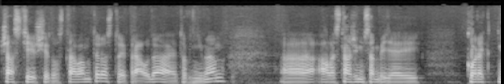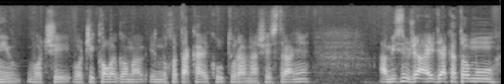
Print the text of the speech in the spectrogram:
častejšie dostávam teraz, to je pravda a ja to vnímam, ale snažím sa byť aj korektný voči, voči kolegom a jednoducho taká je kultúra v našej strane. A myslím, že aj vďaka tomu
